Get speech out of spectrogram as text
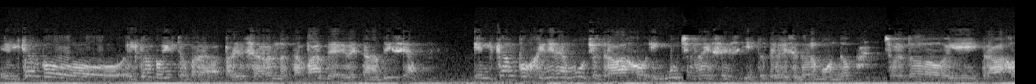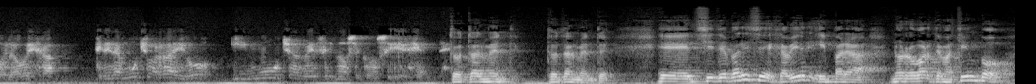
El campo, el campo y esto para, para ir cerrando esta parte de esta noticia, el campo genera mucho trabajo y muchas veces, y esto te lo dice todo el mundo, sobre todo el trabajo de la oveja, genera mucho arraigo y muchas veces no se consigue gente. Totalmente, totalmente. Eh, si te parece, Javier, y para no robarte más tiempo,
